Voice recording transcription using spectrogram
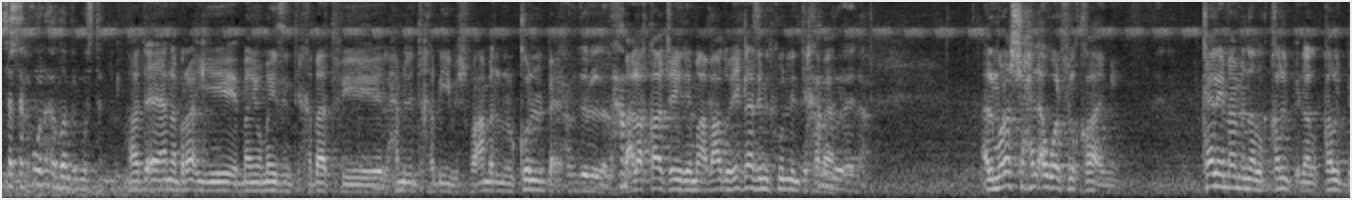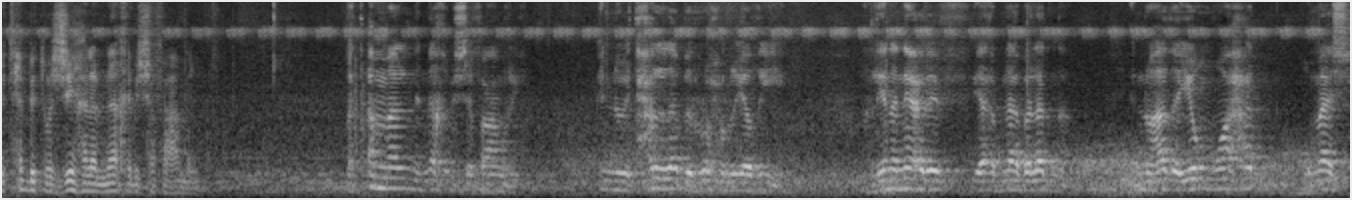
ستكون أيضا بالمستقبل. هذا أنا برأيي ما يميز انتخابات في الحملة الانتخابية بشفا عمر إنه الكل ب- الحمد لله. الحمد. بعلاقات جيدة مع بعض وهيك لازم تكون الانتخابات. الحمد أي نعم. المرشح الأول في القائمة كلمة من القلب إلى القلب بتحب توجهها للناخب الشفا عمري. بتأمل من ناخب الشيخ عمري إنه يتحلى بالروح الرياضية. خلينا نعرف يا أبناء بلدنا إنه هذا يوم واحد وماشي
